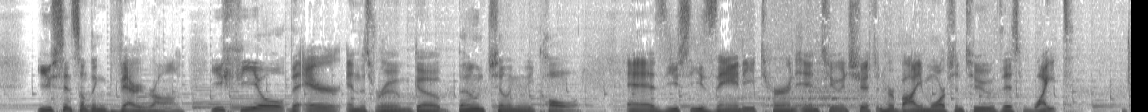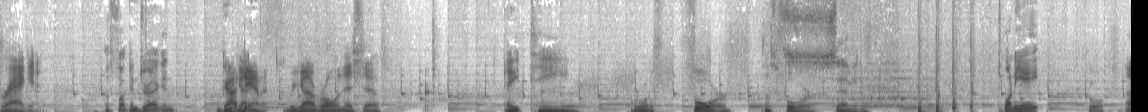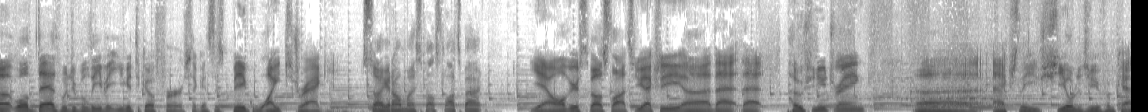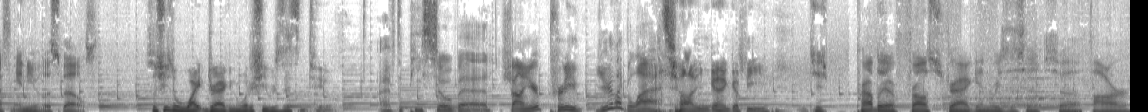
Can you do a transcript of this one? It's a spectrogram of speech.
you sense something very wrong. You feel the air in this room go bone-chillingly cold as you see Zandy turn into and shift and her body morphs into this white dragon. A fucking dragon? Well, God got- damn it. We gotta roll initiative. 18. I rolled a four plus four. Seven. 28. Cool. Uh, well, Daz, would you believe it? You get to go first against this big white dragon. So I get all my spell slots back. Yeah, all of your spell slots. You actually uh, that that potion you drank uh, actually shielded you from casting any of those spells. So she's a white dragon. What is she resistant to? I have to pee so bad. Sean, you're pretty. You're like last, Sean. You can go ahead and go pee. Just probably a frost dragon resistant to uh, fire.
